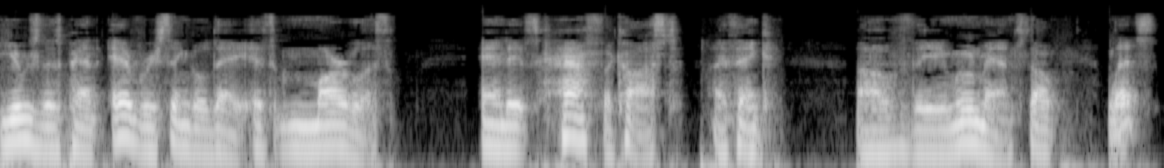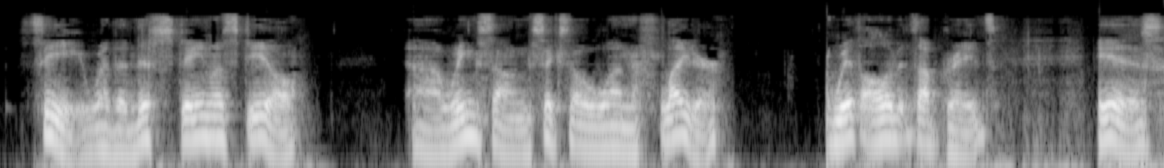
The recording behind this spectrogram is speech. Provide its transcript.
use this pen every single day. It's marvelous. And it's half the cost, I think, of the Moonman. So let's see whether this stainless steel uh, Wingsung 601 Flighter with all of its upgrades is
